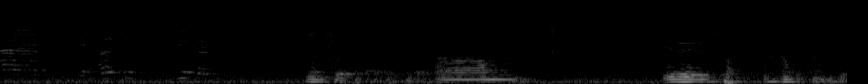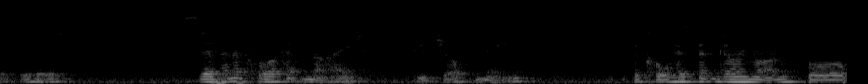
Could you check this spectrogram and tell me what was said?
Um, yeah, Alexis, your turn. I'm so tired. Okay. Um, it is. uh, What time is it? It is seven o'clock at night. Good job, me. The call has been going on for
